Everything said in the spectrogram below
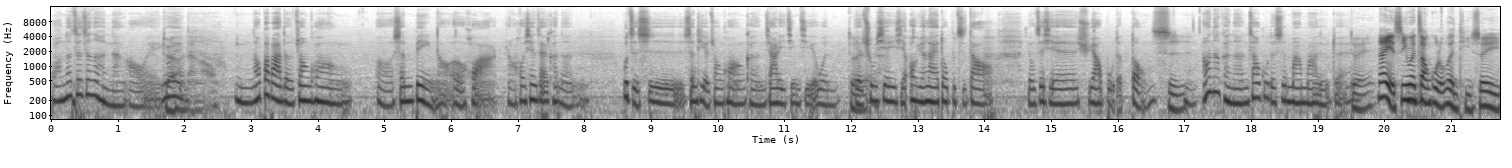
哇，那这真的很难熬哎，因对很难熬。嗯，然后爸爸的状况呃生病，然后恶化，然后现在可能不只是身体的状况，可能家里经济的问对也出现一些哦，原来都不知道有这些需要补的洞。是，嗯，然后那可能照顾的是妈妈，对不对？，对，那也是因为照顾的问题，所以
